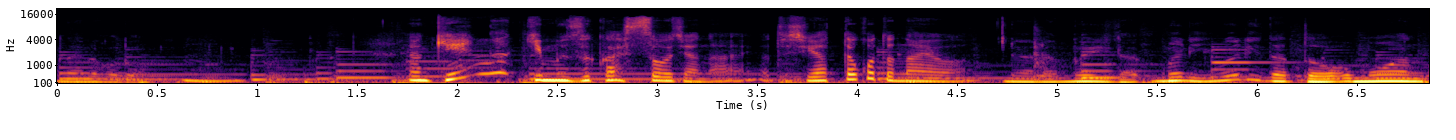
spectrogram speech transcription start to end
なるほど。うん、弦楽器難しそうじゃない？私やったことないわ。だから無理だ。無理無理だと思わん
